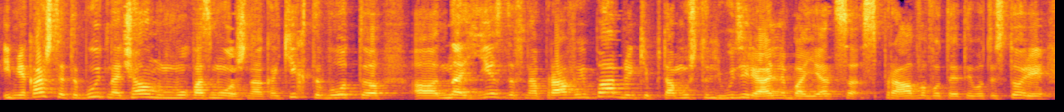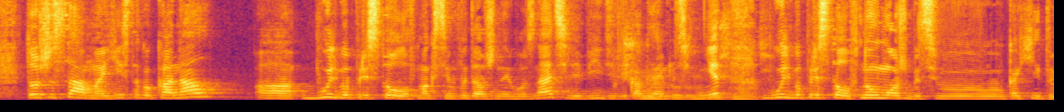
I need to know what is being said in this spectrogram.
И мне кажется, это будет началом, возможно, каких-то вот э, наездов на правые паблики, потому что люди реально боятся справа вот этой вот истории. То же самое, есть такой канал, а, Бульба престолов, Максим, вы должны его знать или видели когда-нибудь? Нет? Бульба престолов, ну, может быть, какие-то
